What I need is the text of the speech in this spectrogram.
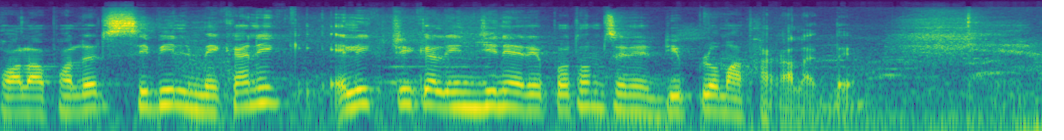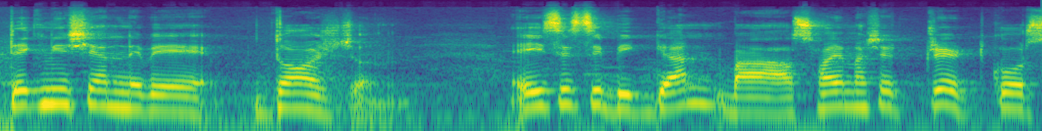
ফলাফলের সিভিল মেকানিক ইলেকট্রিক্যাল ইঞ্জিনিয়ারে প্রথম শ্রেণির ডিপ্লোমা থাকা লাগবে। টেকনিশিয়ান নেবে দশ জন। এইচএসসি বিজ্ঞান বা ছয় মাসের ট্রেড কোর্স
